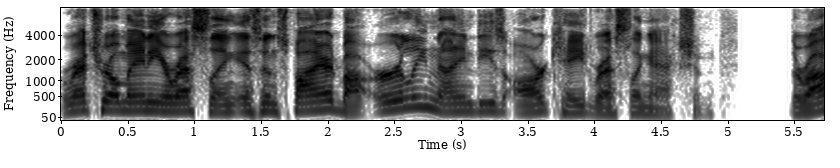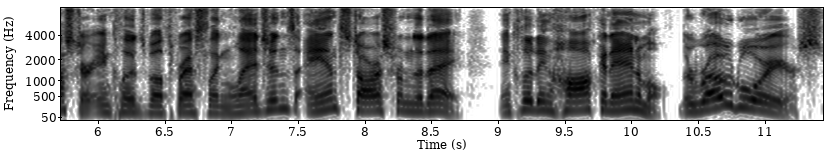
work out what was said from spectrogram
Retromania Wrestling is inspired by early 90s arcade wrestling action. The roster includes both wrestling legends and stars from the day, including Hawk and Animal, the Road Warriors,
